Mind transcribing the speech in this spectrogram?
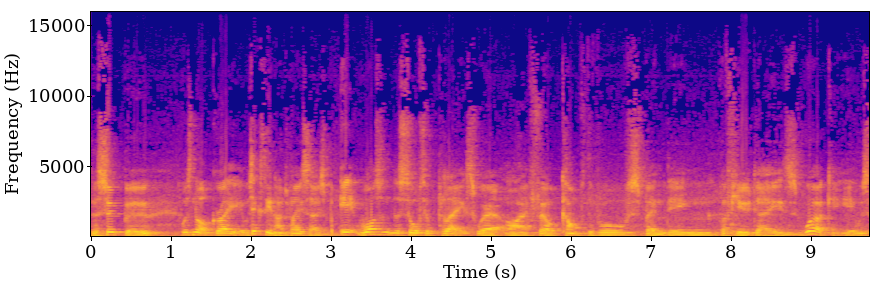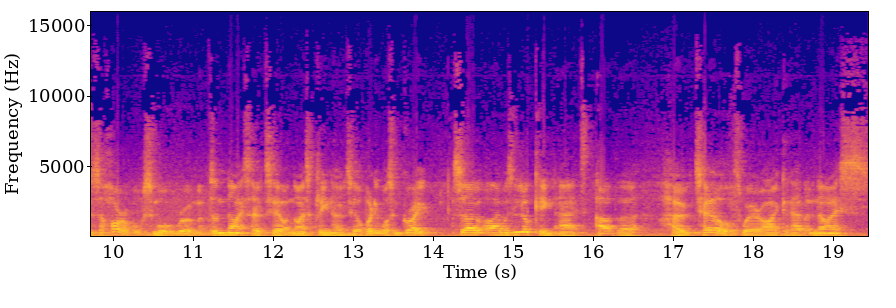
the Nasugbu was not great. It was 1600 pesos, but it wasn't the sort of place where I felt comfortable spending a few days working. It was just a horrible small room. It was a nice hotel, a nice clean hotel, but it wasn't great. So I was looking at other hotels where I could have a nice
